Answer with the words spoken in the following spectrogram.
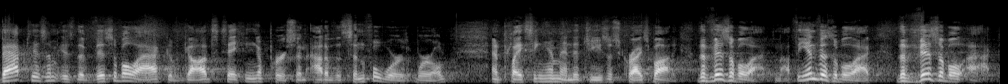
Baptism is the visible act of God's taking a person out of the sinful world and placing him into Jesus Christ's body. The visible act, not the invisible act, the visible act.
